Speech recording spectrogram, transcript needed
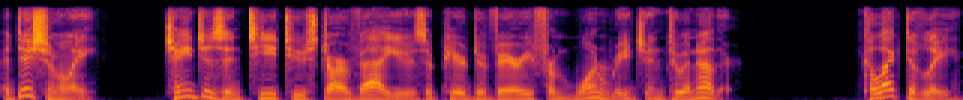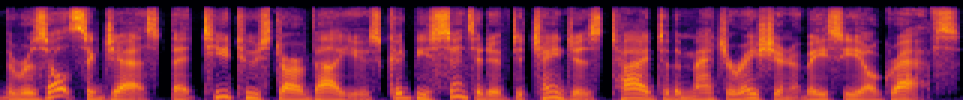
Additionally, changes in T2 star values appeared to vary from one region to another. Collectively, the results suggest that T2 star values could be sensitive to changes tied to the maturation of ACL grafts.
